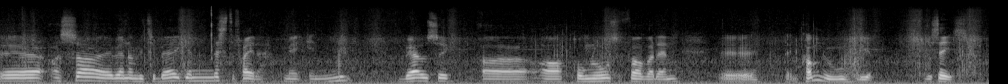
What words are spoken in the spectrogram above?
Øh, og så øh, vender vi tilbage igen næste fredag med en ny vejrudsigt og, og prognose for, hvordan øh, den kommende uge bliver. Vi ses.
